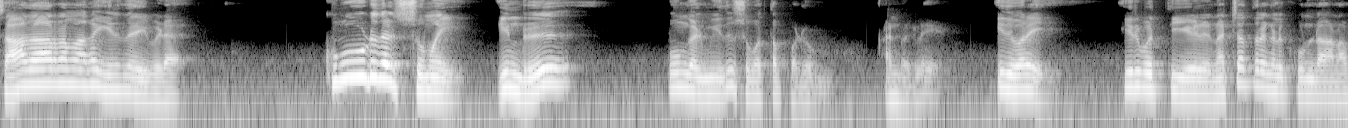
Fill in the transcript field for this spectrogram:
சாதாரணமாக இருந்ததை விட கூடுதல் சுமை இன்று உங்கள் மீது சுமத்தப்படும். அன்பர்களே இதுவரை இருபத்தி ஏழு நட்சத்திரங்களுக்கு உண்டான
